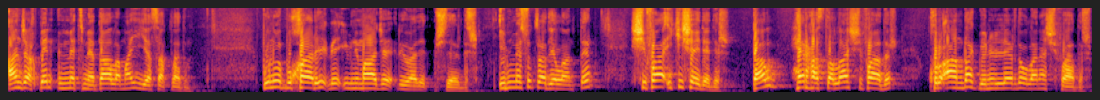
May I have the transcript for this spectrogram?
Ancak ben ümmetime dağlamayı yasakladım. Bunu Bukhari ve İbn-i Mace rivayet etmişlerdir. İbn Mesud radıyallahu anh de, şifa iki şeydedir. Bal her hastalığa şifadır. Kur'an'da gönüllerde olana şifadır.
